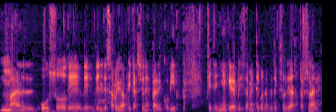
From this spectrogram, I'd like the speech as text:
mal uso del desarrollo de aplicaciones para el COVID que tenía que ver precisamente con la protección de datos personales.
